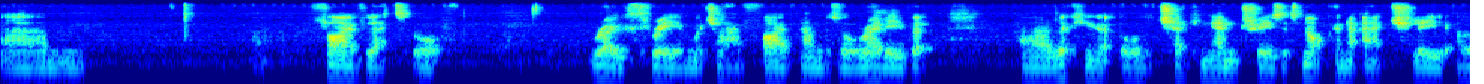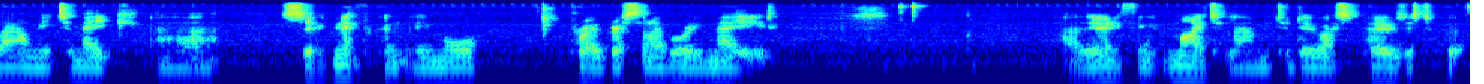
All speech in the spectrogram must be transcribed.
um, five letter or row 3 in which I have five numbers already but uh, looking at all the checking entries, it's not going to actually allow me to make uh, significantly more progress than I've already made. Uh, the only thing it might allow me to do, I suppose, is to put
